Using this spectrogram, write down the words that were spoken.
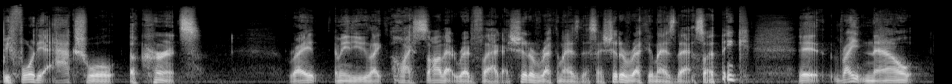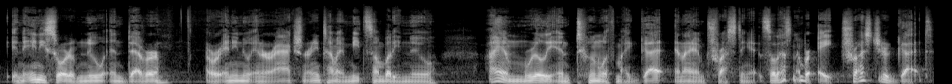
before the actual occurrence, right? I mean, you like, oh, I saw that red flag. I should have recognized this. I should have recognized that. So I think it, right now, in any sort of new endeavor or any new interaction or anytime I meet somebody new, I am really in tune with my gut and I am trusting it. So that's number eight. Trust your gut.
